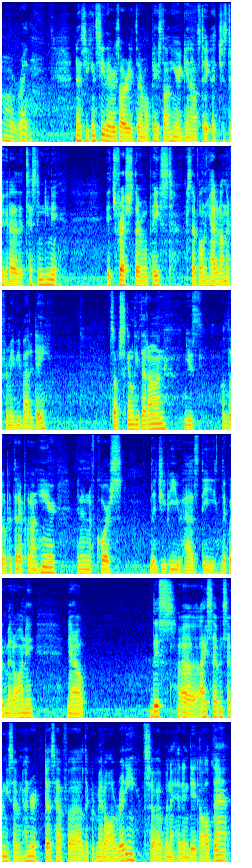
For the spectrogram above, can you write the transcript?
All right. Now, as you can see, there's already thermal paste on here. Again, I was take I just took it out of the testing unit. It's fresh thermal paste because I've only had it on there for maybe about a day. So I'm just gonna leave that on. Use a little bit that I put on here, and then of course, the GPU has the liquid metal on it. Now, this uh, i7 7700 does have uh, liquid metal already, so I went ahead and did all that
